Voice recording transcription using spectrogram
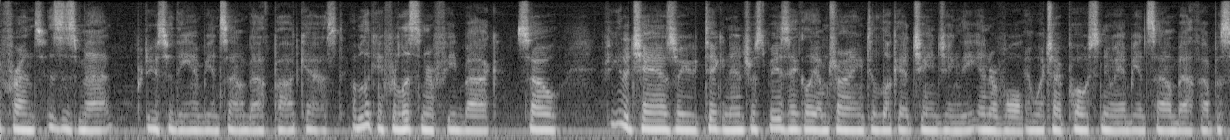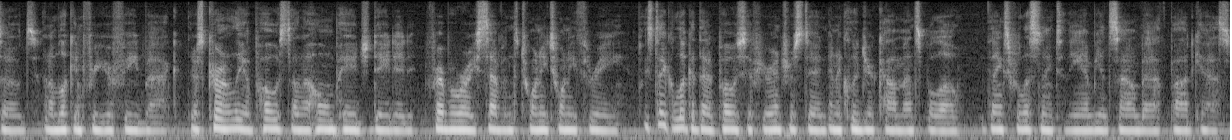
Hi, friends. This is Matt, producer of the Ambient Sound Bath podcast. I'm looking for listener feedback, so if you get a chance or you take an interest, basically, I'm trying to look at changing the interval in which I post new Ambient Sound Bath episodes, and I'm looking for your feedback. There's currently a post on the homepage dated February 7th, 2023. Please take a look at that post if you're interested and include your comments below. Thanks for listening to the Ambient Sound Bath podcast.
